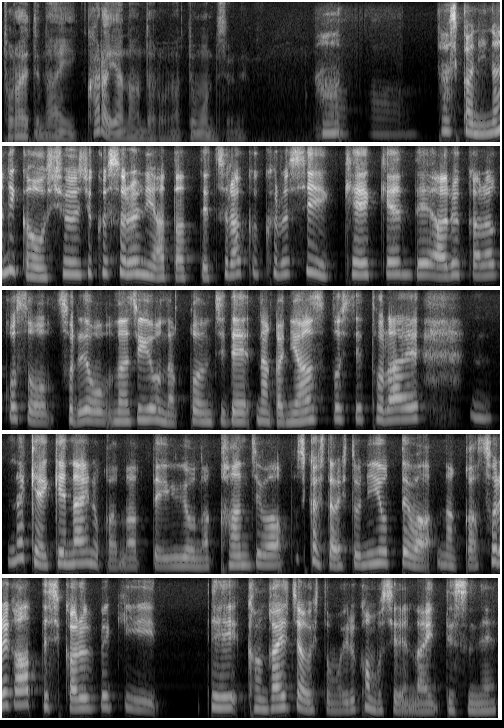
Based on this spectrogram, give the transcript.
捉えてないから嫌なんだろうなって思うんですよね。あ確かに何かを習熟するにあたって辛く苦しい経験であるからこそそれを同じような感じでなんかニュアンスとして捉えなきゃいけないのかなっていうような感じはもしかしたら人によってはなんかそれがあってしかるべきって考えちゃう人もいるかもしれないですね。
